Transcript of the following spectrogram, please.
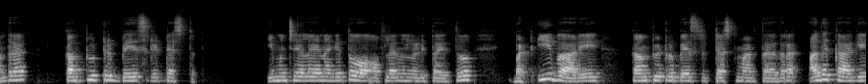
ಅಂದ್ರೆ ಕಂಪ್ಯೂಟರ್ ಬೇಸ್ಡ್ ಟೆಸ್ಟ್ ಈ ಮುಂಚೆ ಎಲ್ಲ ಏನಾಗಿತ್ತು ಆಫ್ಲೈನಲ್ಲಿ ನಡೀತಾ ಇತ್ತು. ಬಟ್ ಈ ಬಾರಿ ಕಂಪ್ಯೂಟರ್ ಬೇಸ್ಡ್ ಟೆಸ್ಟ್ ಮಾಡ್ತಾ ಇದ್ದಾರೆ ಅದಕ್ಕಾಗಿ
